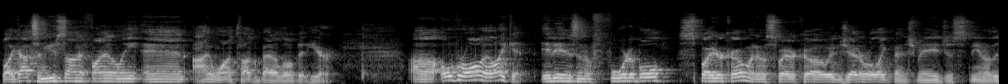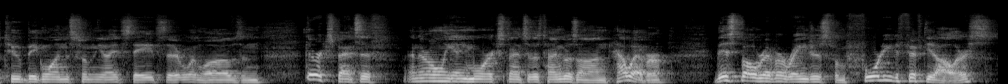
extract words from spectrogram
Well, I got some use on it finally, and I want to talk about it a little bit here. Uh, overall, I like it. It is an affordable Spyderco. I know Spyderco in general, like Benchmade, just, you know, the two big ones from the United States that everyone loves, and they're expensive, and they're only getting more expensive as time goes on. However, this Bow River ranges from 40 to $50.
